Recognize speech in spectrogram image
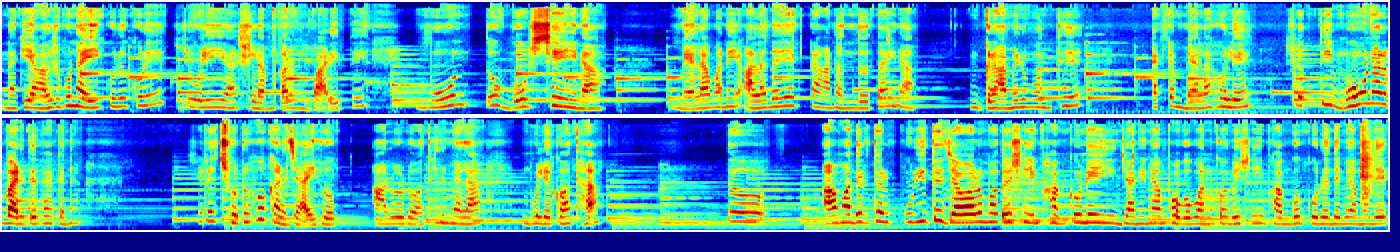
নাকি আসব না? এই করে করে চলেই আসলাম, কারণ বাড়িতে মন তো বসছেই না। মেলা মানে আলাদাই একটা আনন্দ, তাই না? গ্রামের মধ্যে একটা মেলা হলে সত্যি মন আর বাড়িতে থাকে না। সেটা ছোট হোক আর যাই হোক, আরও রথের মেলা বলে কথা। তো আমাদের তো আর পুরীতে যাওয়ার মতো সেই ভাগ্য নেই, জানি না ভগবান কবে সেই ভাগ্য করে দেবে আমাদের।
